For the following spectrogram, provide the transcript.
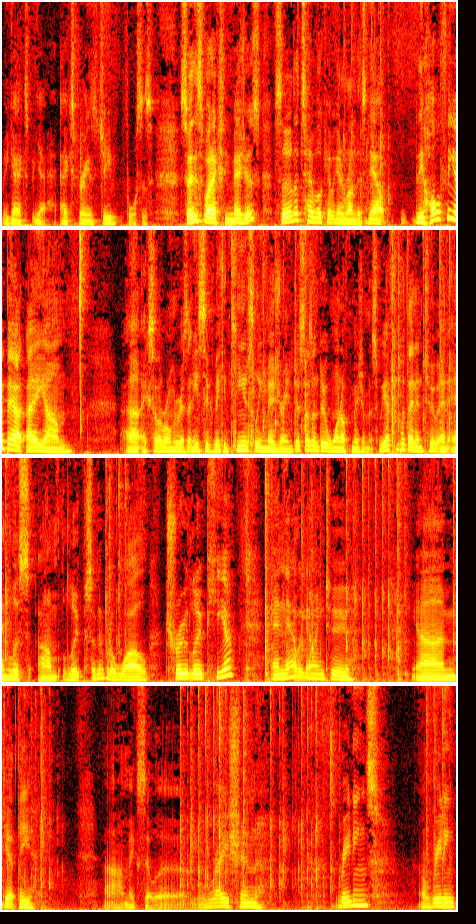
You're going to yeah, experience G forces. So this is what actually measures. So let's have a look how we're going to run this. Now, the whole thing about a, um, uh, accelerometer is. It needs to be continuously measuring. It just doesn't do one-off measurements. We have to put that into an endless um, loop. So I'm going to put a while true loop here. And now we're going to um, get the um, acceleration readings or reading.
